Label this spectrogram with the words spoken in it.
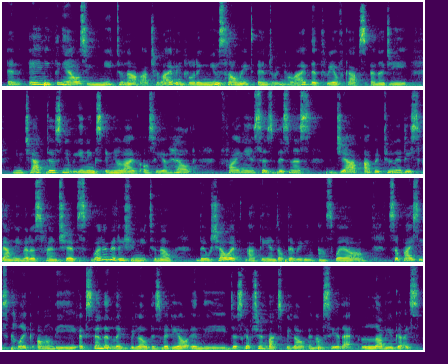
And anything else you need to know about your life, including new soulmate entering your life, the Three of Cups energy, new chapters, new beginnings in your life, also your health, finances, business, job opportunities, family matters, friendships, whatever it is you need to know They'll show it at the end of the reading as well. So Pisces, click on the extended link below this video in the description box below and I'll see you there. Love you guys.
